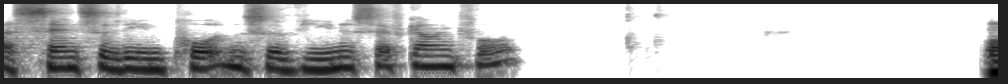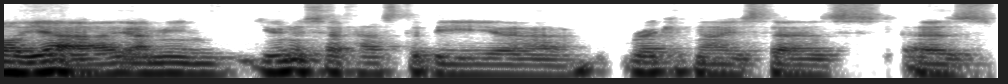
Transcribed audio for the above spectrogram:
a sense of the importance of UNICEF going forward? Well, yeah, I, I, mean, UNICEF has to be uh, recognized as as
